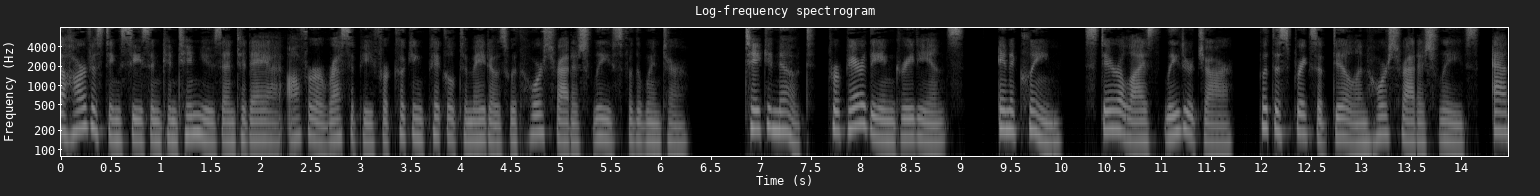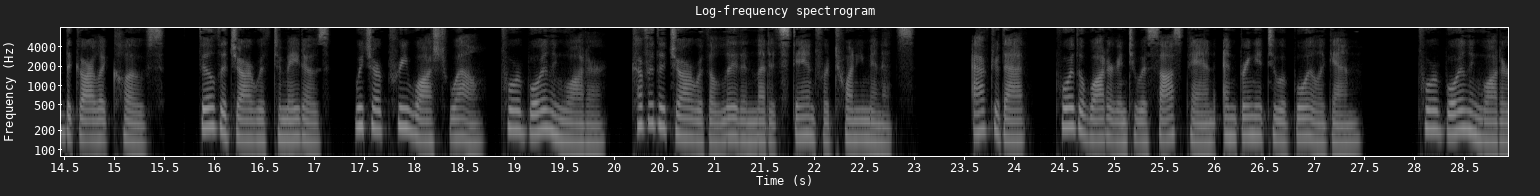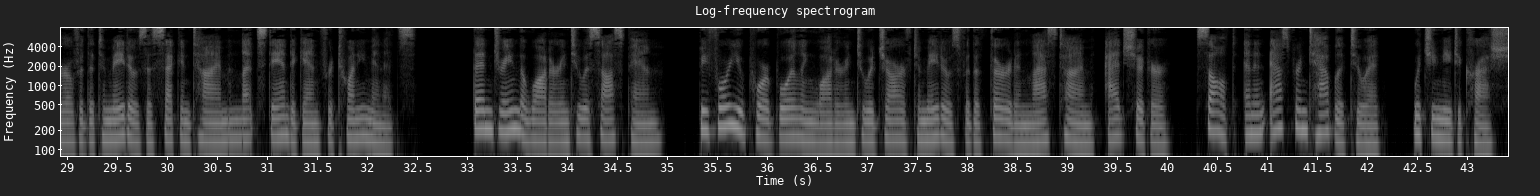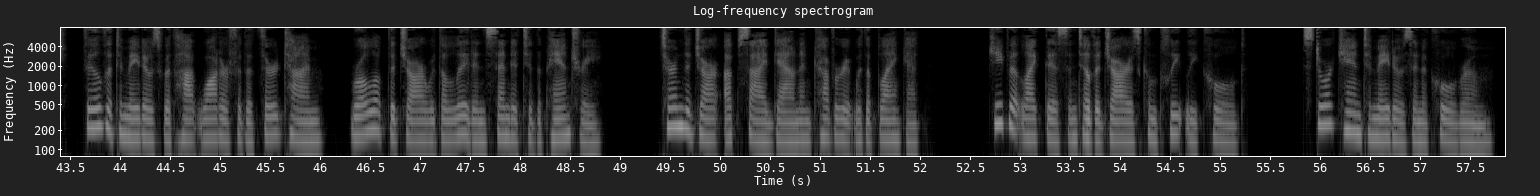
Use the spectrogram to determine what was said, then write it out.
The harvesting season continues, and today I offer a recipe for cooking pickled tomatoes with horseradish leaves for the winter. Take a note. Prepare the ingredients. In a clean, sterilized liter jar, put the sprigs of dill and horseradish leaves, add the garlic cloves. Fill the jar with tomatoes, which are pre washed well. Pour boiling water, cover the jar with a lid and let it stand for 20 minutes. After that, pour the water into a saucepan and bring it to a boil again. Pour boiling water over the tomatoes a second time and let stand again for 20 minutes. Then drain the water into a saucepan. Before you pour boiling water into a jar of tomatoes for the third and last time, add sugar, salt, and an aspirin tablet to it, which you need to crush. Fill the tomatoes with hot water for the third time, roll up the jar with a lid and send it to the pantry. Turn the jar upside down and cover it with a blanket. Keep it like this until the jar is completely cooled. Store canned tomatoes in a cool room.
